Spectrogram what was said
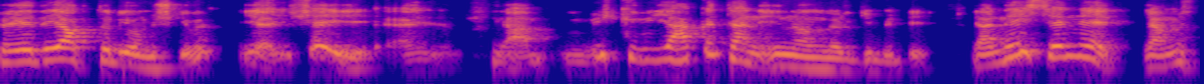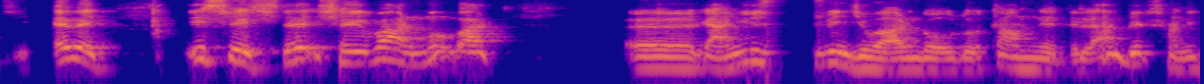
PYD'ye aktarıyormuş gibi. Ya şey yani, hakikaten inanılır gibi değil. Yani neyse ne. Yani evet İsveç'te şey var mı? Var. Ee, yani 100 bin civarında olduğu tahmin edilen bir hani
